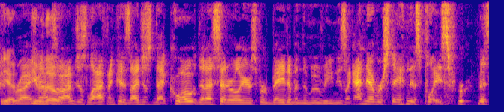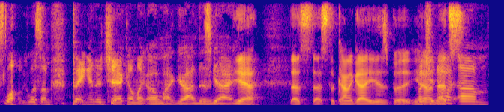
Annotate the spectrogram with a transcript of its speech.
Know, Right. even though so I'm just laughing because I just that quote that I said earlier is verbatim in the movie, and he's like, "I never stay in this place for this long unless I'm banging a chick." I'm like, "Oh my god, this guy." yeah, that's that's the kind of guy he is. But you but know, you know, um,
